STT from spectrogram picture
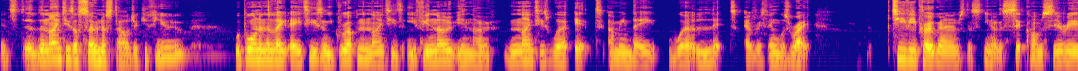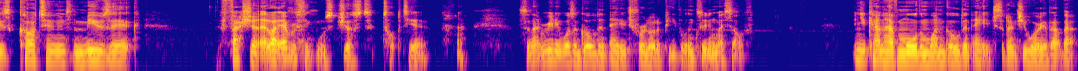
It's the, the 90s are so nostalgic. If you were born in the late 80s and you grew up in the 90s, if you know, you know. The 90s were it. I mean, they were lit. Everything was right. TV programs, the you know, the sitcom series, cartoons, the music, fashion, eh, like everything was just top tier. so that really was a golden age for a lot of people, including myself. And you can have more than one golden age, so don't you worry about that.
